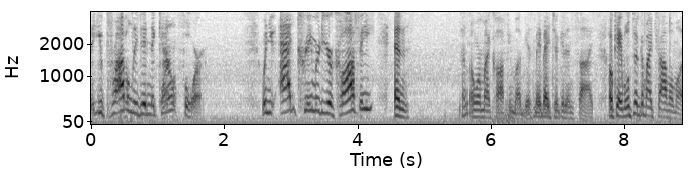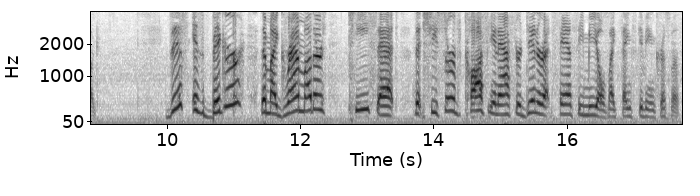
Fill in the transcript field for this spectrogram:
that you probably didn't account for. When you add creamer to your coffee and I don't know where my coffee mug is. Maybe I took it inside. Okay, we'll take my travel mug. This is bigger than my grandmother's tea set that she served coffee in after dinner at fancy meals like Thanksgiving and Christmas.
